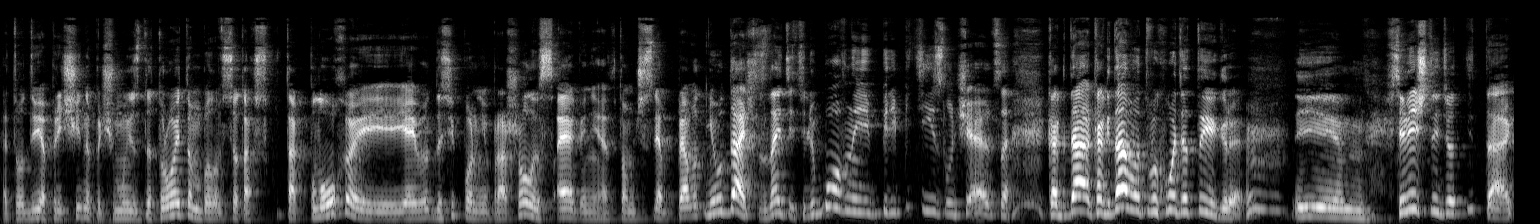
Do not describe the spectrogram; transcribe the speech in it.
Это вот две причины, почему и с Детройтом было все так, так плохо, и я его до сих пор не прошел, и с Эгони в том числе. Прям вот неудачно, знаете, эти любовные перипетии случаются, когда, когда вот выходят игры. И все вечно идет не так.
